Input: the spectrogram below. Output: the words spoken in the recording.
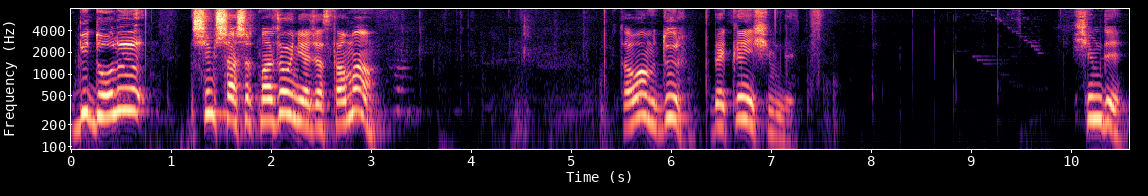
bir dolu şimdi şaşırtmaca oynayacağız tamam. Tamam mı? Dur. Bekleyin şimdi. Şimdi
